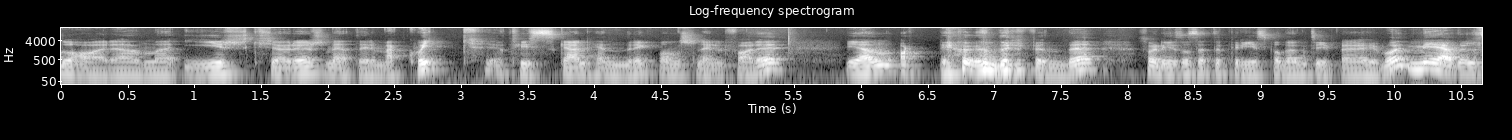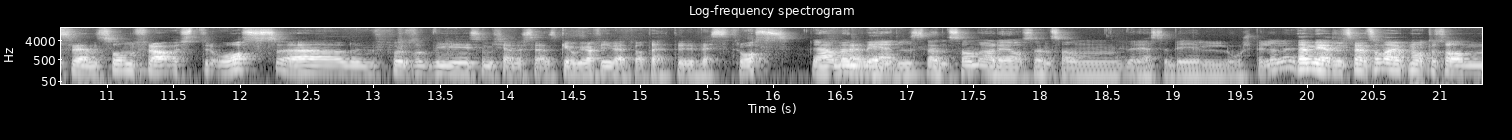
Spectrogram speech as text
Du har en eh, irsk kjører som heter McQuick. Tyskeren Henrik von Schnellfarer. Igjen artig og underfundig for de som setter pris på den type humor. Medelsvensson fra Østerås. eh, For vi som kjenner svensk geografi, vet jo at det heter Vesterås. Ja, men Eh, Medelsvensson, er det også en sånn racerbilordspill, eller? Det er Medelsvensson er jo på en måte sånn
